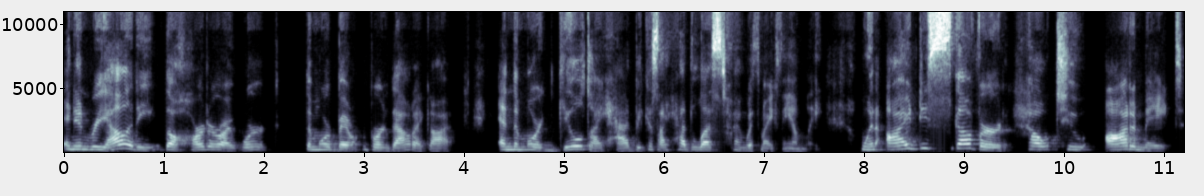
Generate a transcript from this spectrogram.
And in reality, the harder I worked, the more burned out I got and the more guilt I had because I had less time with my family. When I discovered how to automate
